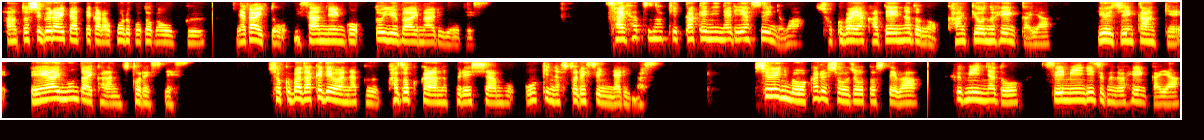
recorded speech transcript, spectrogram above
半年ぐらい経ってから起こることが多く、長いと2、3年後という場合もあるようです。再発のきっかけになりやすいのは、職場や家庭などの環境の変化や友人関係、恋愛問題からのストレスです。職場だけではなく、家族からのプレッシャーも大きなストレスになります。周囲にもわかる症状としては、不眠など睡眠リズムの変化や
